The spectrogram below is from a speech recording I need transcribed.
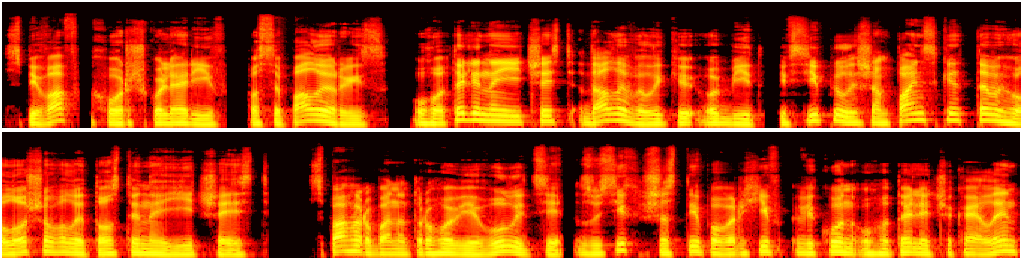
Співав хор школярів, посипали рис. У готелі на її честь дали великий обід, і всі пили шампанське та виголошували тости на її честь. З пагорба на торговій вулиці, з усіх шести поверхів вікон у готелі Чекайленд,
